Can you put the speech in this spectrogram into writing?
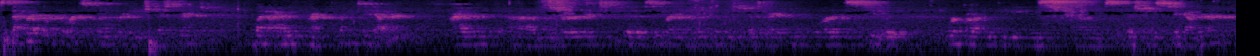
separate reports, one for each district, but I would rank them together. I would um, urge the superintendents of each district and boards to work on these um, submissions together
